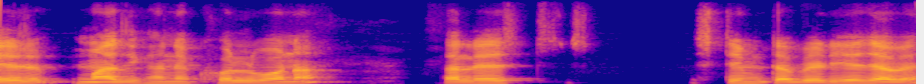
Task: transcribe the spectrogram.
এর মাঝখানে খুলবো না, তাহলে স্টিমটা বেরিয়ে যাবে।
